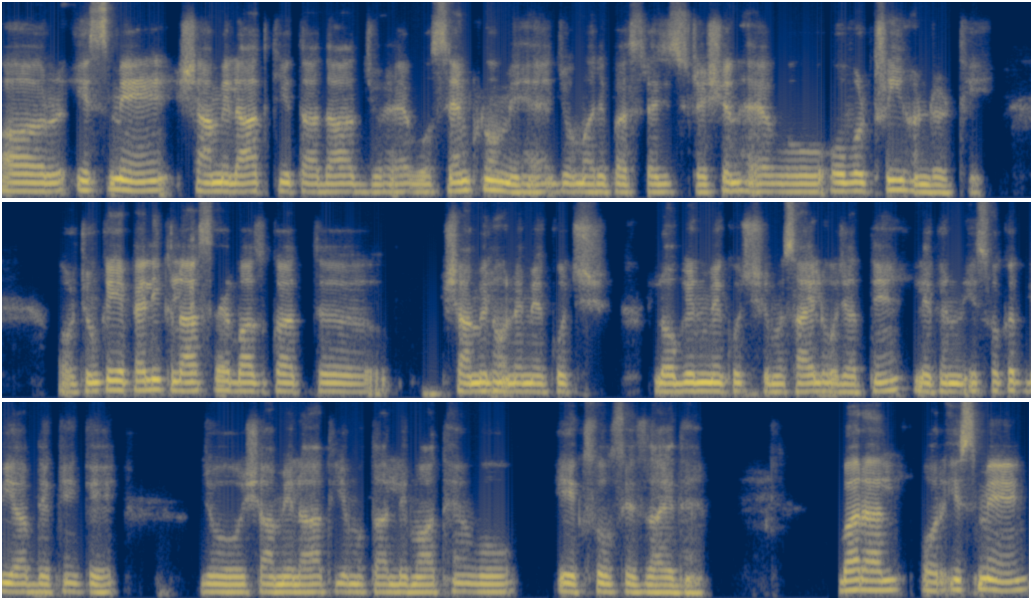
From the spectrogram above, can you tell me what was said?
और इसमें शामिलात की तादाद जो है वो सैकड़ों में है, जो हमारे पास रजिस्ट्रेशन है, वो ओवर थ्री हंड्रेड थी। और चूँकि ये पहली क्लास है बाज़ात शामिल होने में कुछ लॉगिन में कुछ मसाइल हो जाते हैं, लेकिन इस वक्त भी आप देखें कि जो शामिलात या मुतालमत हैं वो एक सौ से जायद हैं। बहरहाल और इसमें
